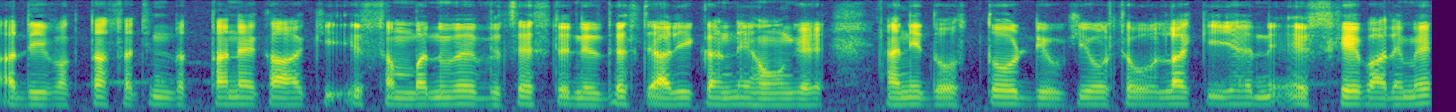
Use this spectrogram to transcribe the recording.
अधिवक्ता सचिन दत्ता ने कहा कि इस संबंध में विशिष्ट निर्देश जारी करने होंगे। यानी दोस्तों, ड्यू की ओर से बोला कि यह इसके बारे में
